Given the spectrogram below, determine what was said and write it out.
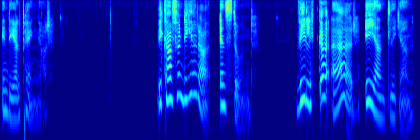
en del pengar. Vi kan fundera en stund. Vilka är egentligen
